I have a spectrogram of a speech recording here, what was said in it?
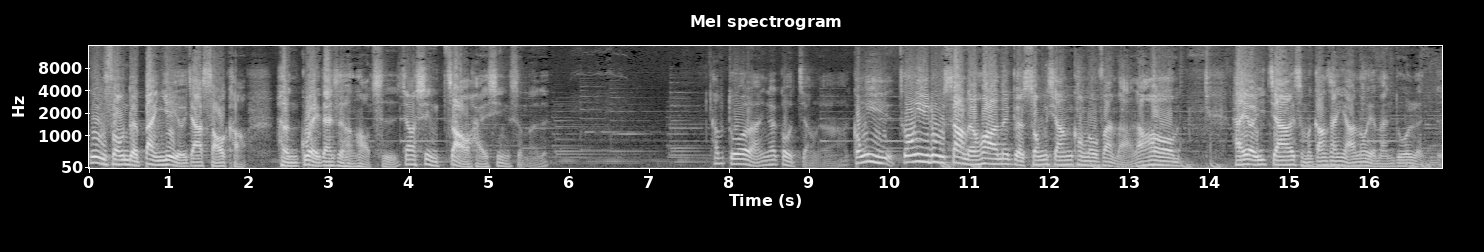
雾峰的半夜有一家烧烤，很贵，但是很好吃，叫姓赵还姓什么的，差不多了，应该够讲了。公益公益路上的话，那个松香控肉饭吧，然后还有一家什么冈山鸭肉也蛮多人的。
